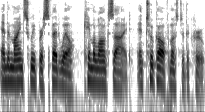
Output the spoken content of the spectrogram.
and the minesweeper Speedwell came alongside and took off most of the crew.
